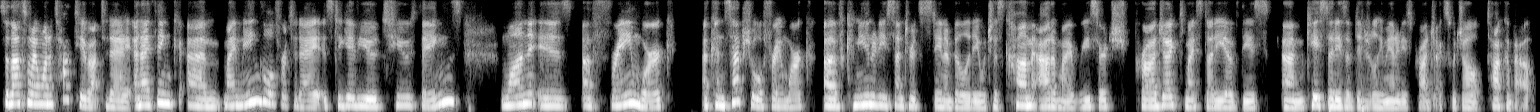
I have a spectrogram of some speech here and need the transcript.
So that's what I want to talk to you about today. And I think um, my main goal for today is to give you two things. One is a framework a conceptual framework of community-centered sustainability, which has come out of my research project, my study of these um, case studies of digital humanities projects, which I'll talk about.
